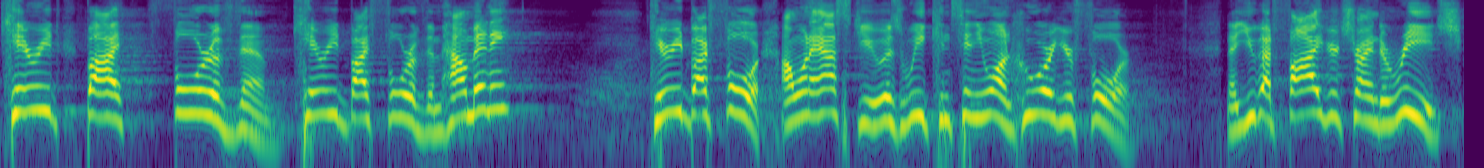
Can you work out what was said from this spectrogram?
carried by four of them. Carried by four of them. How many? Carried by four. I want to ask you as we continue on who are your four? Now, you got five you're trying to reach,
